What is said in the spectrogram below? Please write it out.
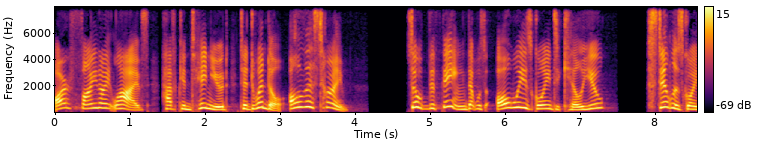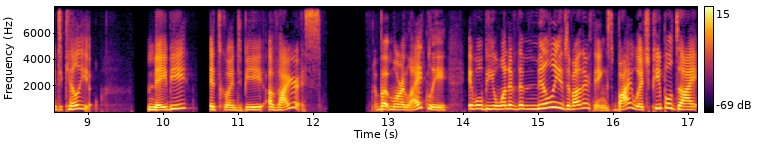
Our finite lives have continued to dwindle all this time. So the thing that was always going to kill you still is going to kill you. Maybe it's going to be a virus. But more likely, it will be one of the millions of other things by which people die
